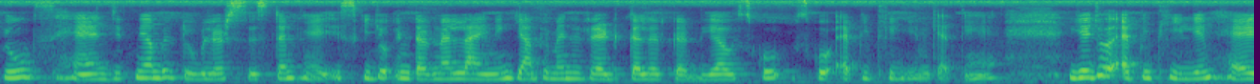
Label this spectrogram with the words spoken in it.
ट्यूब्स हैं, जितना भी ट्यूबुलर सिस्टम है, इसकी जो इंटरनल लाइनिंग यहाँ पे मैंने रेड कलर कर दिया, उसको उसको एपिथीलियम कहते हैं। ये जो एपिथीलियम है,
